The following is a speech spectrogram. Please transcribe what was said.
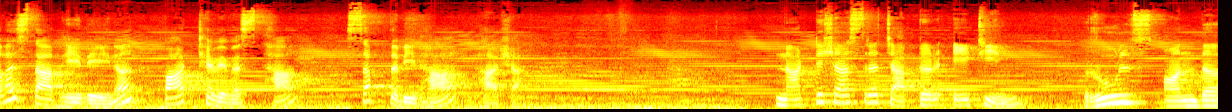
अवस्थाभेदेन पाठ्यव्यवस्था सप्तविधा भाषा। Natyashastra chapter 18 rules on the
